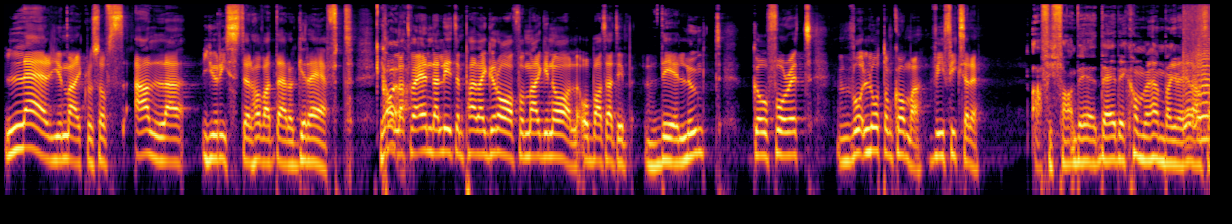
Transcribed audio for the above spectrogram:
lär ju Microsofts alla jurister har varit där och grävt. Kollat varenda liten paragraf och marginal och bara såhär typ, det är lugnt. Go for it. Låt dem komma. Vi fixar det. Ah, fy fan, det, det, det kommer hända grejer alltså.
